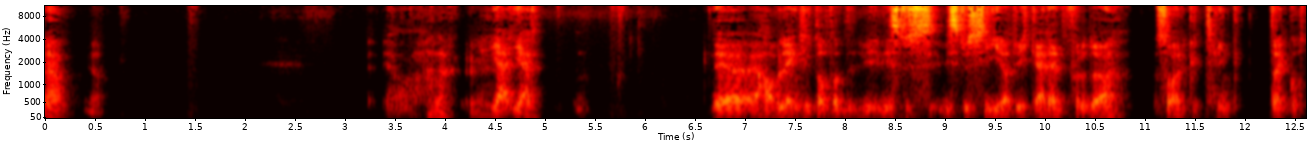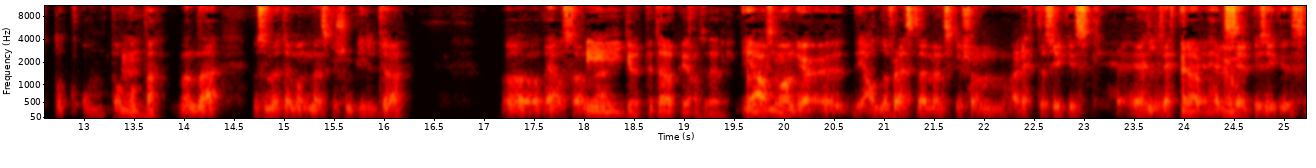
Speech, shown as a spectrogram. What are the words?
Ja. Ja. Ja. Eller Jeg, jeg, jeg har vel egentlig uttalt at hvis du, hvis du sier at du ikke er redd for å dø, så har du ikke tenkt deg godt nok om, på en Mm. måte. Men, eh, men så møter jeg mange mennesker som vil dø. Og det er også en, I gruppeterapi, altså? Ja, liksom- mange, de aller fleste mennesker som har rett til psykisk eller rett til helsehjelp i psykisk,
